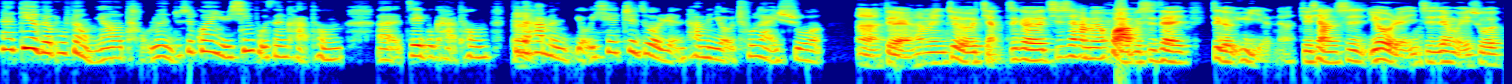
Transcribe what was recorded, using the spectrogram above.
那第二个部分我们要讨论就是关于辛普森卡通，呃，这部卡通，这个他们有一些制作人，他们有出来说。嗯，对，他们就有讲这个，其实他们话不是在这个预言呢，就像是也有人一直认为说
